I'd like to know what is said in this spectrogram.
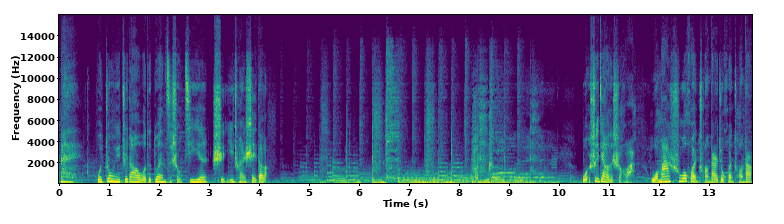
哎，我终于知道我的段子手基因是遗传谁的了。我睡觉的时候啊，我妈说换床单就换床单，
